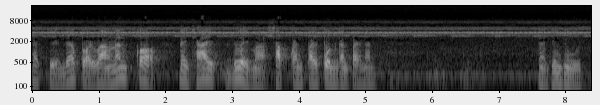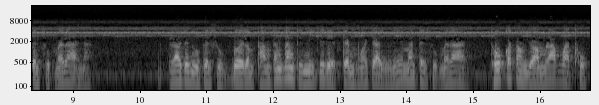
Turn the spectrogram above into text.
ชัดเจนแล้วปล่อยวางนั้นก็ได้ใช้เรื่อยมาสับกันไปปนกันไปนั่นจึงอยู่เป็นสุขไม่ได้นะเราจะอยู่เป็นสุขโดยลำพังทั้งๆทที่มีกิเลสเต็มหัวใจอยู่นี้ มันเป็นสุขไม่ได้ ทุกข์ก็ต้องยอมรับว่าทุกข์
